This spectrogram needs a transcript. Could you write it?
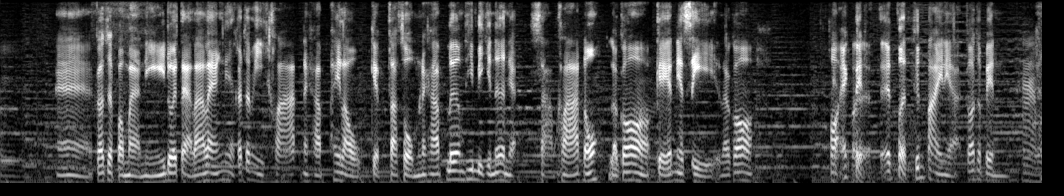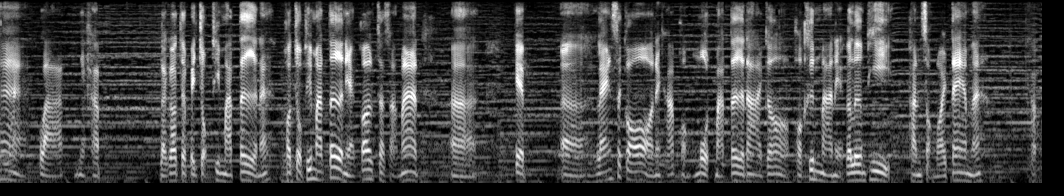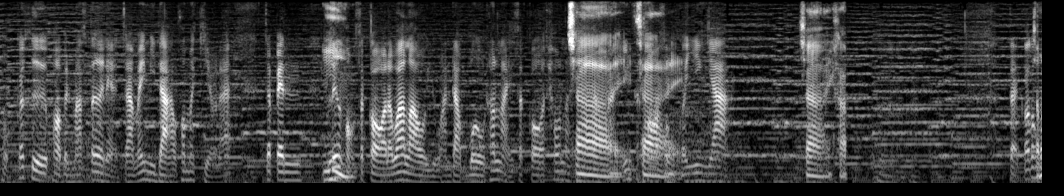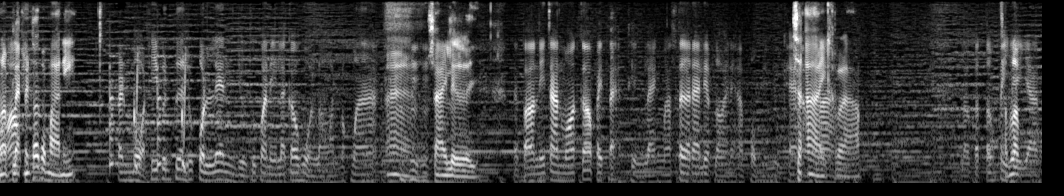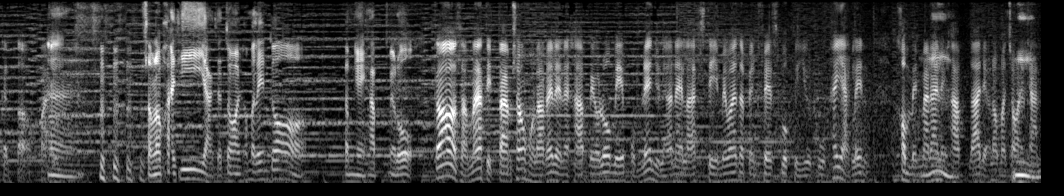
อ่าก็จะประมาณนี้โดยแต่ละแรงเนี่ยก็จะมีคลาสนะครับให้เราเก็บสะสมนะครับ เริ่มที่ beginner เนี่ยสามคลาสเนาะแล้วก็เกรดเนี่ยสี่แล้วก็พอ expert expert ขึ้นไปเนี่ยก็จะเป็นห้า5คลาสนะครับแล้วก็จะไปจบที่ master นะ พอจบที่ master เนี่ยก็จะสามารถอ่าเก็บ แรงสกอร์นะครับของโหมด master ได้ก็พอขึ้นมาเนี่ยก็เริ่มที่ 1,200 แต้มนะครับผมก็คือพอเป็นมาสเตอร์เนี่ยจะไม่มีดาวเข้ามาเกี่ยวแล้ว จะเป็นอืมเรื่องของสกอร์แล้วว่าเราอยู่อันดับเวิลด์เท่าไหร่สกอร์เท่าไหร่ใช่ยิ่งสใช่กอร์สูงก็ยิ่งยาก ใช่ครับอืมแต่ก็ต้องสำหรับบอกแรว่างเป็นก็ประมาณนี้ เป็นโหมดที่เพื่อนๆทุกคนเล่นอยู่ทุกวันนี้แล้วก็หัวร้อนมากอ่าใช่เลยๆ แต่ตอนนี้จานมอสก็ไปแตะถึงแรงมาสเตอร์ได้เรียบร้อยนะครับ ผมยังอยู่แค่ใช่อัลฟาครับ เราก็ต้องพสำหรับยายามกันต่อไปอ่าสำหรับใครที่อยากจะจอยเข้ามาเล่นก็ทำไงครับเมโลก็สามารถติดตามช่องของเราได้เลยนะครับเมลโลเมผมเล่นอยู่แล้วในไลฟ์สตรีมไม่ว่าจะเป็น Facebook หรือ YouTube ถ้าอยากเล่นคอมเมนต์มาได้เลยครับ แล้วเดี๋ยวเรามาจอยกัน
